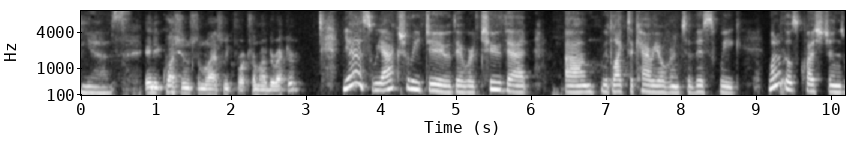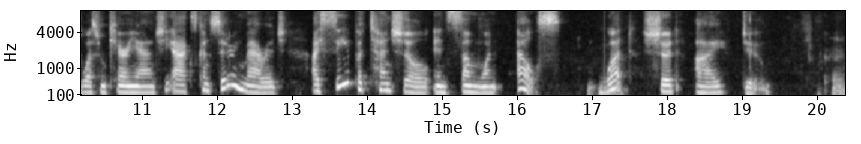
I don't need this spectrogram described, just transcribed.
Yes. Any questions from last week for, from our director? Yes, we actually do. There were two that um, we'd like to carry over into this week. One of those questions was from Carrie Ann. She asks, considering marriage, I see potential in someone else. Mm-hmm. What should I do? Okay.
